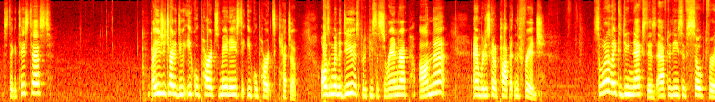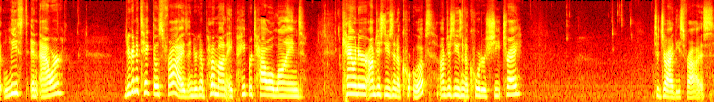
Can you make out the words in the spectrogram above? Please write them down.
Let's take a taste test. I usually try to do equal parts mayonnaise to equal parts ketchup. All I'm going to do is put a piece of saran wrap on that and we're just going to pop it in the fridge. So what I like to do next is after these have soaked for at least an hour, you're going to take those fries and you're going to put them on a paper towel lined counter. I'm just using a whoops, I'm just using a quarter sheet tray to dry these fries.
